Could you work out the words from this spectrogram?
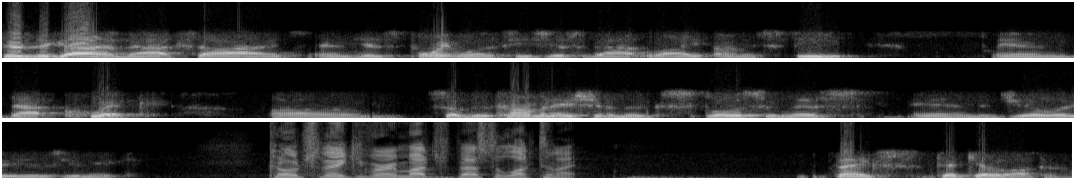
here's a guy of that size, and his point was he's just that light on his feet and that quick. Um, so the combination of the explosiveness and agility is unique. Coach, thank you very much. Best of luck tonight. Thanks. Take care, Locker.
